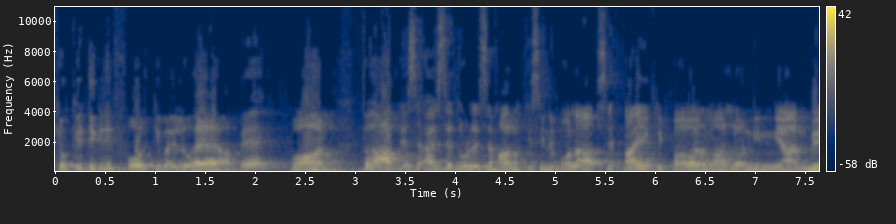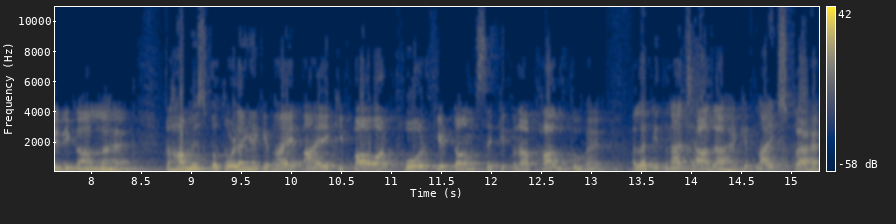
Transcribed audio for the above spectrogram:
क्योंकि डिग्री फोर की वैल्यू है यहाँ पे वन तो आप जैसे ऐसे तोड़ो, जैसे मान लो किसी ने बोला आपसे आई की पावर मान लो निन्यानवे निकालना है। तो हम इसको तोड़ेंगे कि भाई आई की पावर फोर के टर्म से कितना फालतू है? मतलब कितना ज़्यादा है, कितना एक्स्ट्रा है?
